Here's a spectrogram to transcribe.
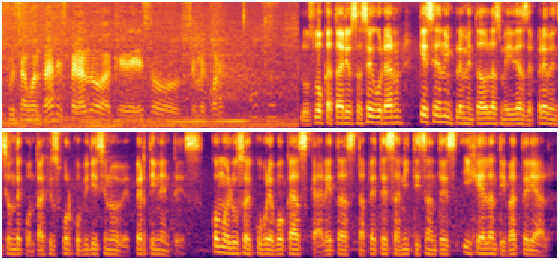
Y pues aguantar esperando a que esto se mejore. Los locatarios aseguraron que se han implementado las medidas de prevención de contagios por COVID-19 pertinentes, como el uso de cubrebocas, caretas, tapetes sanitizantes y gel antibacterial,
